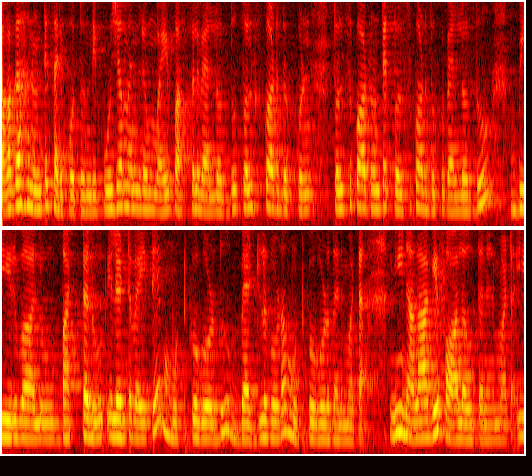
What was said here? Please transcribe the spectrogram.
అవగాహన ఉంటే సరిపోతుంది. పూజా మందిరం వైపు అస్సలు వెళ్ళొద్దు. తులసి కోట దుక్కు తులసి కోట ఉంటే తులసి కోట దుక్కు వెళ్ళొద్దు. బీరువాలు బట్టలు ఇలాంటివి అయితే ముట్టుకోకూడదు. బెడ్లు కూడా ముట్టుకోకూడదు అనమాట నేను అలాగే ఫాలో అవుతానమాట ఈ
